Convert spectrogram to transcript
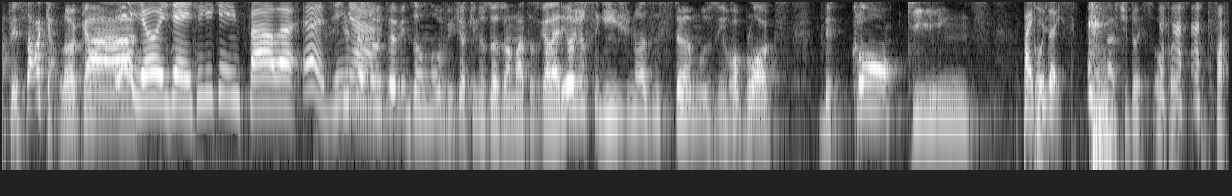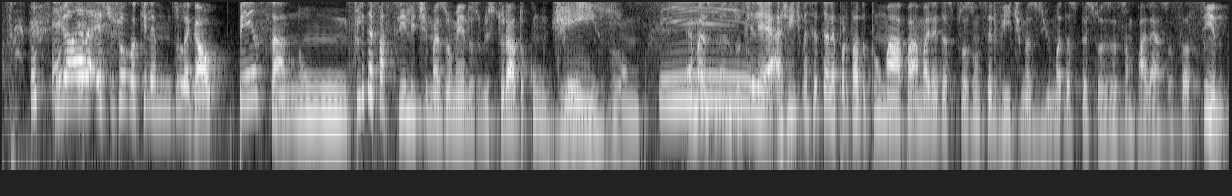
pessoal, aqui é o Lucas! E oi, gente, aqui quem fala é a Dinha. E sejam muito bem-vindos a um novo vídeo aqui nos Dois Marmotas, galera. E hoje é o seguinte, nós estamos em Roblox The Claw Killings Parte 2. Parte 2, ou 2, tanto faz. E galera, esse jogo aqui é muito legal. Pensa num Fleet Facility, mais ou menos, misturado com Jason. Sim. É mais ou menos o que ele é. A gente vai ser teleportado para um mapa, a maioria das pessoas vão ser vítimas e uma das pessoas vai ser um palhaço assassino.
